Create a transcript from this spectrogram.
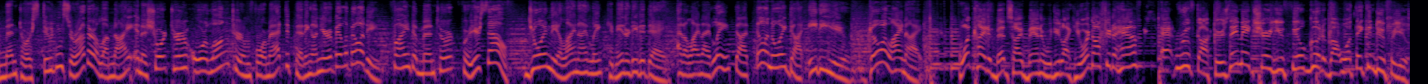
Mentor students or other alumni in a short-term or long-term format depending on your availability. Find a mentor for yourself. Join the Illini Link community today at illinilink.illinois.edu. Go Illini! What kind of bedside manner would you like your doctor to have? At Roof Doctors, they make sure you feel good about what they can do for you.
